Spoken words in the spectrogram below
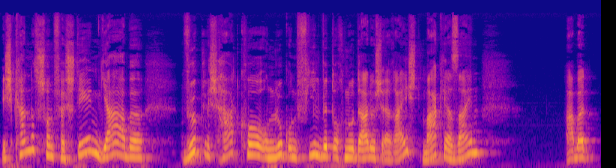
Ich kann das schon verstehen, ja, aber wirklich Hardcore und Look und Feel wird doch nur dadurch erreicht. Mag ja sein, aber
